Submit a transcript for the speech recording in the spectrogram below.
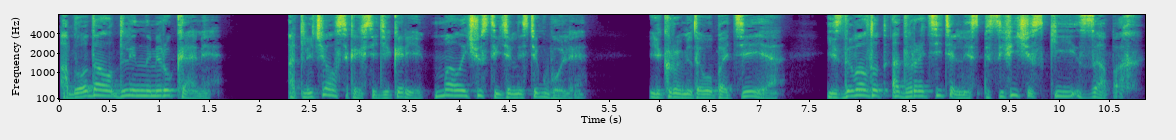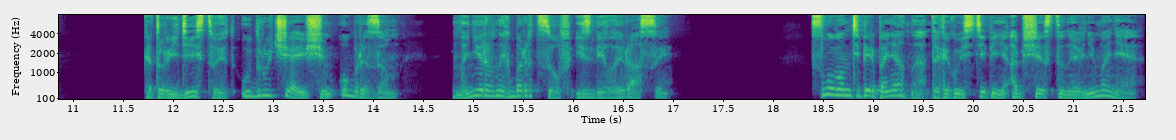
Обладал длинными руками, отличался, как все дикари, малой чувствительностью к боли. И кроме того, потея, издавал тот отвратительный специфический запах, который действует удручающим образом на нервных борцов из белой расы. Словом, теперь понятно, до какой степени общественное внимание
